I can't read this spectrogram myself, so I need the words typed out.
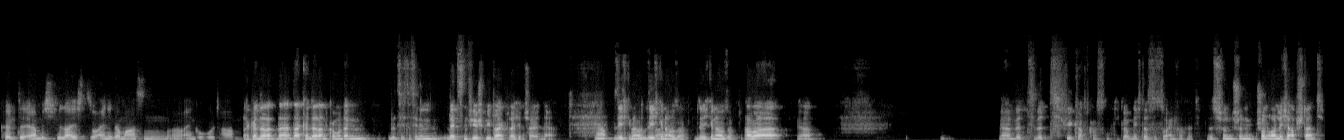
könnte er mich vielleicht so einigermaßen äh, eingeholt haben. Da könnte, er, da, da könnte er rankommen und dann wird sich das in den letzten vier Spieltagen vielleicht entscheiden, ja. ja sehe ich, genau, sehe ich genauso. Sehe ich genauso. Aber ja, ja, wird, wird viel Kraft kosten. Ich glaube nicht, dass es so einfach wird. Das ist schon, schon, schon ein ordentlicher Abstand.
